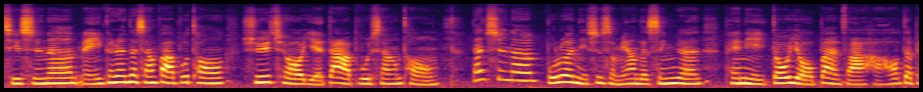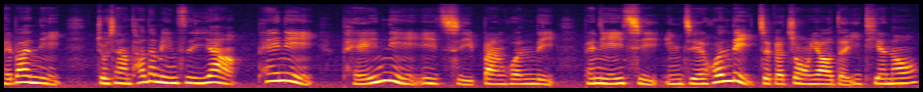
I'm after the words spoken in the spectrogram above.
其实呢，每一个人的想法不同，需求也大不相同。但是呢，不论你是什么样的新人，陪你都有办法好好的陪伴你，就像他的名字一样，陪你陪你一起办婚礼，陪你一起迎接婚礼这个重要的一天哦。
